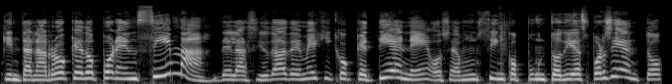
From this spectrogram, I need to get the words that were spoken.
Quintana Roo quedó por encima de la Ciudad de México que tiene, o sea, un 5.10%,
